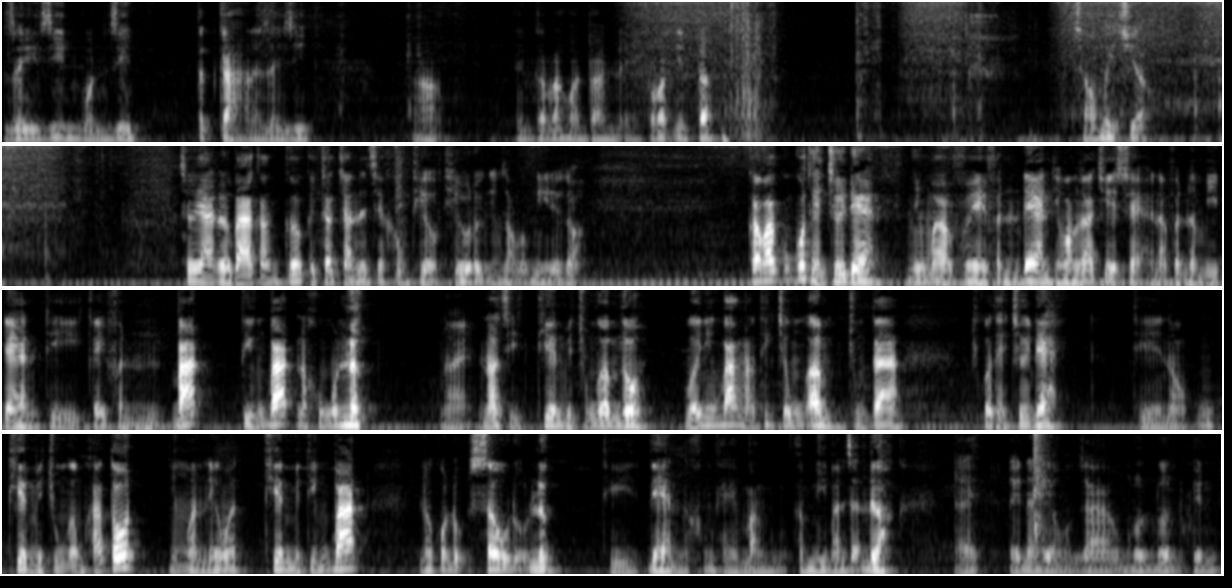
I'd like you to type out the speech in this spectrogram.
dây zin nguồn zin. Tất cả là dây zin. Đó. Nên các bác hoàn toàn để các bác yên tâm. 60 triệu. Chơi AR3 căng cước thì chắc chắn là sẽ không thiếu thiếu được những dòng âm ni này rồi các bác cũng có thể chơi đèn nhưng mà về phần đèn thì Hoàng gia chia sẻ là phần âm đi đèn thì cái phần bát tiếng bát nó không có lực. Đấy, nó chỉ thiên về trung âm thôi. Với những bác nào thích trung âm chúng ta có thể chơi đèn thì nó cũng thiên về trung âm khá tốt. Nhưng mà nếu mà thiên về tiếng bát nó có độ sâu độ lực thì đèn nó không thể bằng âm ni bán dẫn được. Đấy đấy là điều Hoàng gia luôn luôn khuyến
